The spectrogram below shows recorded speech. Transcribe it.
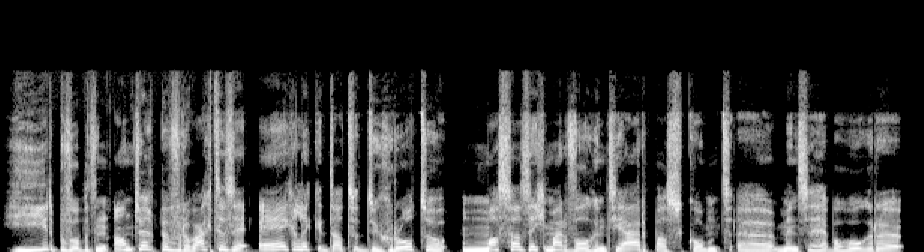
Hier, bijvoorbeeld in Antwerpen, verwachten zij eigenlijk dat de grote massa zeg maar, volgend jaar pas komt. Uh, mensen hebben hogere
